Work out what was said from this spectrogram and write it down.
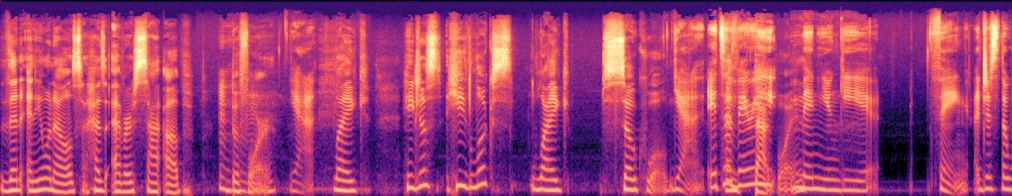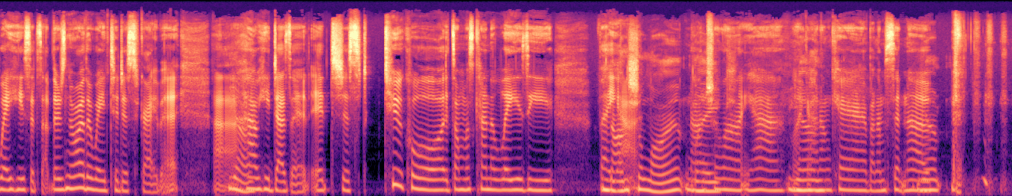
than anyone else has ever sat up Mm-hmm. before? Yeah. Like, he just, he looks like so cool. Yeah, it's a very. Min Yoongi thing. Just the way he sits up. There's no other way to describe it. Uh, Yeah. How he does it. It's just too cool. It's almost kind of lazy, but Nonchalant. yeah, Like, nonchalant. yeah, like Yeah. I don't care, but I'm sitting up. yep.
